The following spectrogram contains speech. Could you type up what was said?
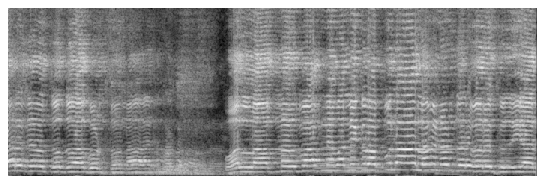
আর কেউ করতো না। আল্লাহ আপনার আপনি মালিক রব্বুল আলামিনের দরবারে খুঁজিয়ার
